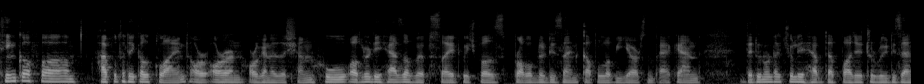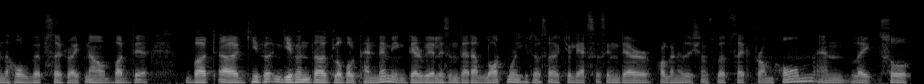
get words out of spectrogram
think of a hypothetical client or, or an organization who already has a website which was probably designed a couple of years back and they do not actually have the budget to redesign the whole website right now but they but uh, given given the global pandemic they're realizing that a lot more users are actually accessing their organization's website from home and like so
